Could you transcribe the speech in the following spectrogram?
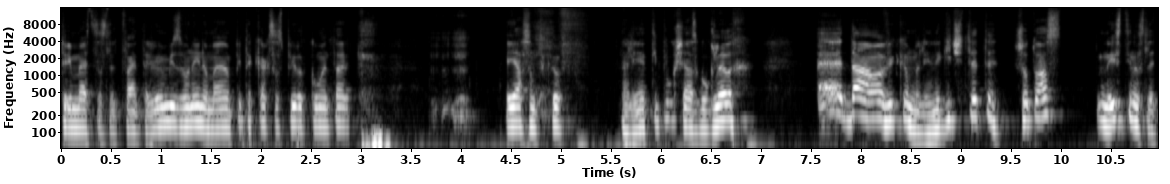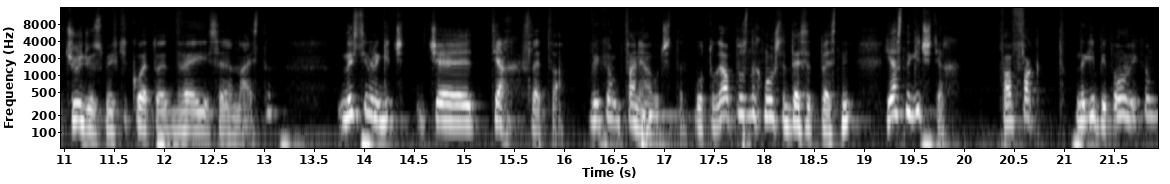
3 месеца след това интервю, ми звъни на мен, ме пита как се спират коментарите. И аз съм такъв, нали не ти пукаш, аз го гледах. Е, да, ама викам, нали не ги четете. Защото аз наистина след чужди усмивки, което е 2017, наистина не ги че, тях след това. Викам, това няма го чета. От тогава пуснахме още 10 песни и аз не ги четях. Това факт. Не ги пипам, викам,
